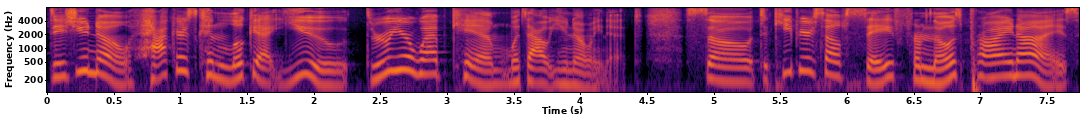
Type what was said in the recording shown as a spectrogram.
Did you know hackers can look at you through your webcam without you knowing it? So, to keep yourself safe from those prying eyes,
